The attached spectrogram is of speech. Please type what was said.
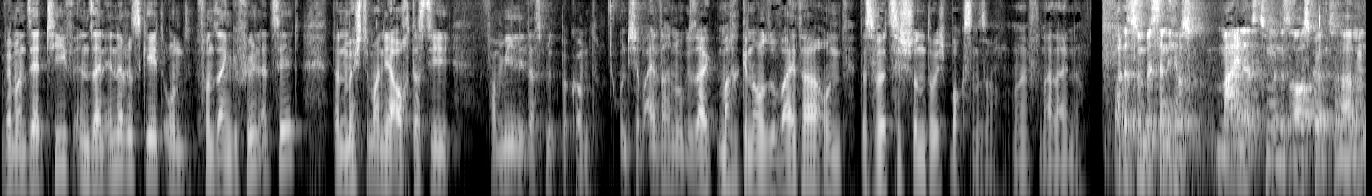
wenn man sehr tief in sein Inneres geht und von seinen Gefühlen erzählt, dann möchte man ja auch, dass die Familie das mitbekommt. Und ich habe einfach nur gesagt, mach genauso weiter und das wird sich schon durchboxen so, ne, von alleine. War das so ein bisschen, ich habe es meine es zumindest rausgehört zu haben,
